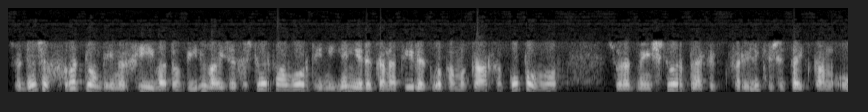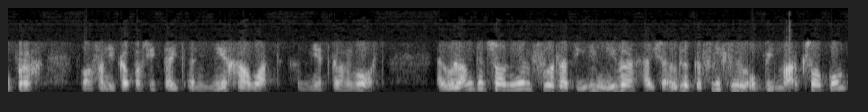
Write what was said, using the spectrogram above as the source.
So dis 'n groot klomp energie wat op hierdie wyse gestoor kan word en die eenhede kan natuurlik ook aan mekaar gekoppel word sodat mens stoorplekke vir elektrisiteit kan oprig waarvan die kapasiteit in megawatt gemeet kan word. En hoe lank dit sal neem voordat hierdie nuwe huishoudelike vliegwiel op die mark sal kom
